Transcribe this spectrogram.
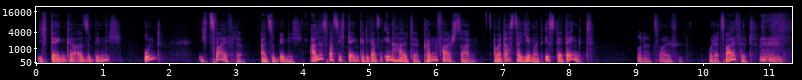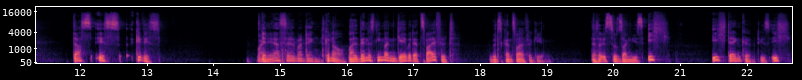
Ich denke, also bin ich. Und ich zweifle, also bin ich. Alles, was ich denke, die ganzen Inhalte können falsch sein. Aber dass da jemand ist, der denkt Oder zweifelt. oder zweifelt, das ist gewiss. Weil Denn- er selber denkt. Genau, weil wenn es niemanden gäbe, der zweifelt, würde es keinen Zweifel geben. Deshalb ist sozusagen dieses Ich, ich denke, dieses Ich,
